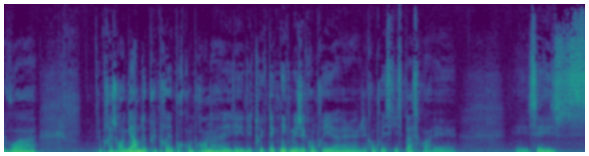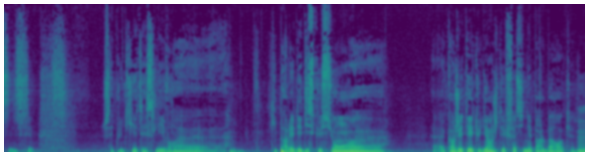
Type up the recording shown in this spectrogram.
vois. Après, je regarde de plus près pour comprendre les, les trucs techniques, mais j'ai compris, euh, j'ai compris ce qui se passe, quoi. Et, c'est, je sais plus de qui était ce livre euh, qui parlait des discussions. Euh, quand j'étais étudiant, j'étais fasciné par le baroque. Mm.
